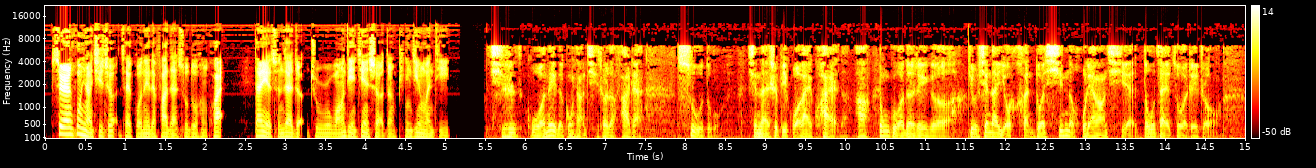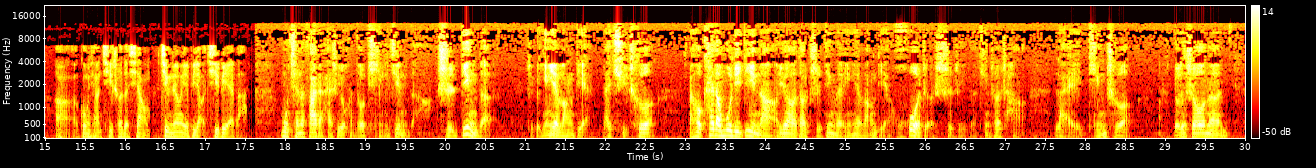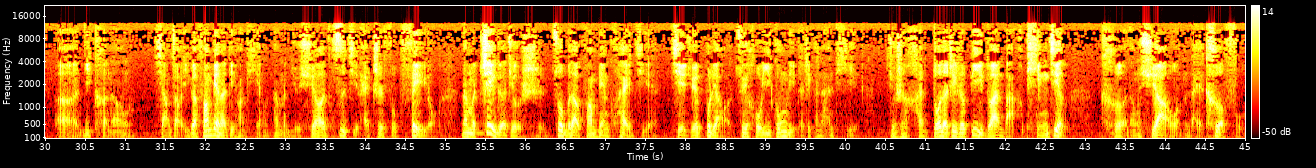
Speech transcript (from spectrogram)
虽然共享汽车在国内的发展速度很快，但也存在着诸如网点建设等瓶颈问题。其实国内的共享汽车的发展速度现在是比国外快的啊。中国的这个就是现在有很多新的互联网企业都在做这种啊共享汽车的项目，竞争也比较激烈吧。目前的发展还是有很多瓶颈的，指定的这个营业网点来取车。然后开到目的地呢，又要到指定的营业网点或者是这个停车场来停车。有的时候呢，呃，你可能想找一个方便的地方停，那么你就需要自己来支付费用。那么这个就是做不到方便快捷，解决不了最后一公里的这个难题，就是很多的这个弊端吧，瓶颈可能需要我们来克服。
